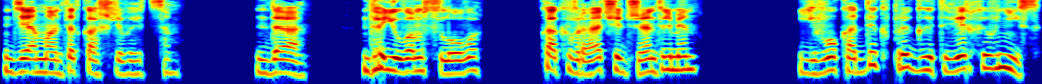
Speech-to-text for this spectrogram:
Диамант откашливается. «Да, даю вам слово, как врач и джентльмен». Его кадык прыгает вверх и вниз,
